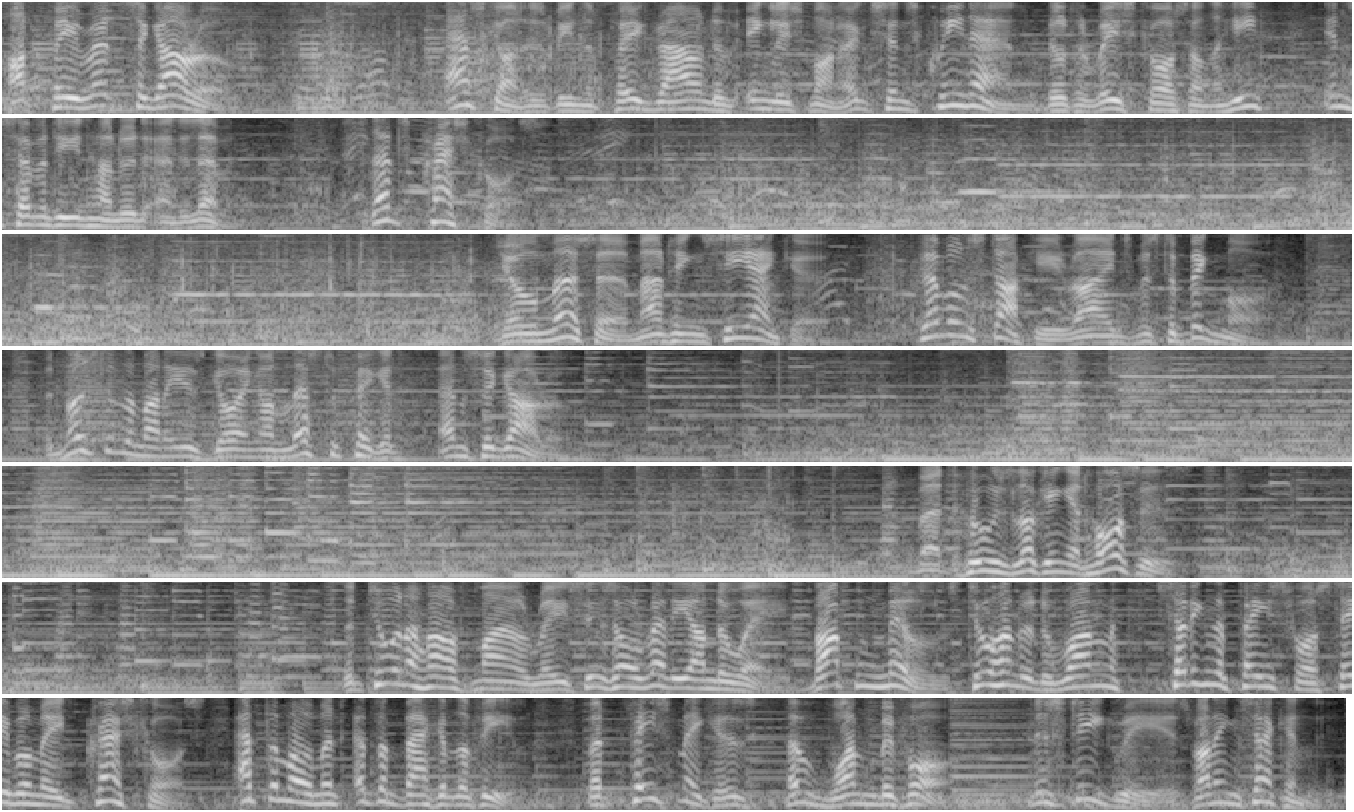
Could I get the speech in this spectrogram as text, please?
Hot favourite, Sagaro. Ascot has been the playground of English monarchs since Queen Anne built a racecourse on the Heath in 1711. That's Crash Course. Joe Mercer mounting Sea Anchor. Greville Starkey rides Mr. Bigmore. But most of the money is going on Lester Piggott and Sagaro. But who's looking at horses? The two and a half mile race is already underway. Barton Mills, 200 to 1, setting the pace for stablemate crash course, at the moment at the back of the field. But pacemakers have won before. Miss Tigre is running second.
